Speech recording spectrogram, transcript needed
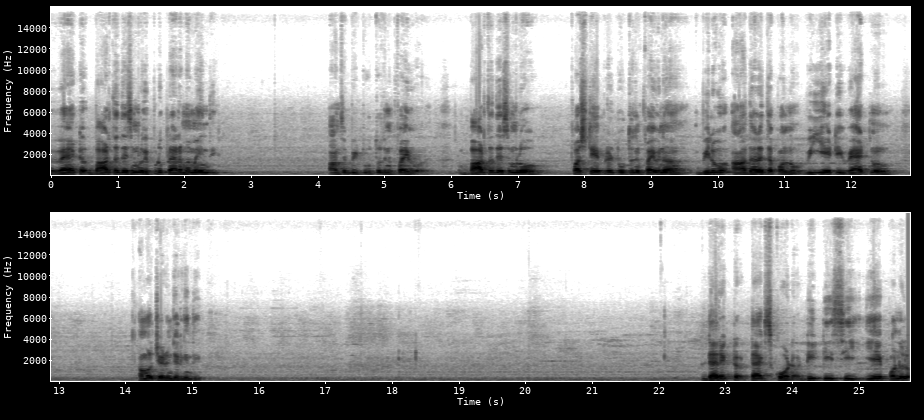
వ్యాట్ భారతదేశంలో ఎప్పుడు ప్రారంభమైంది? Answer B two thousand five. భారతదేశంలో ఫస్ట్ ఏప్రిల్ టూ థౌజండ్ ఫైవ్న విలువ ఆధారిత పన్ను విఏటి వ్యాట్ను అమలు చేయడం జరిగింది. డైరెక్ట్ ట్యాక్స్ కోడ్ డిటిసి ఏ పన్నుల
